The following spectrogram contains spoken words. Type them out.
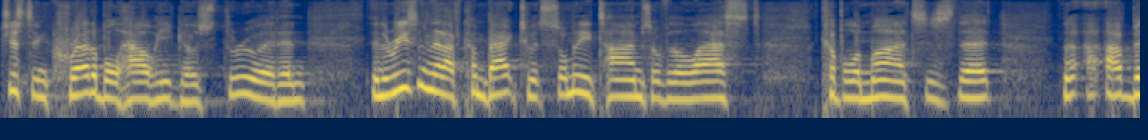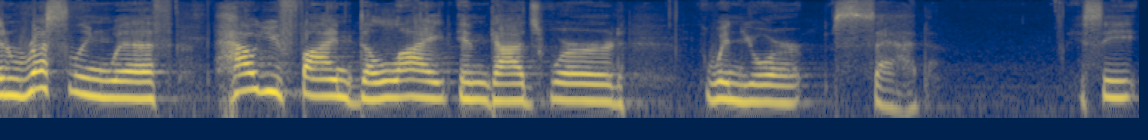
just incredible how he goes through it. And, and the reason that I've come back to it so many times over the last couple of months is that I've been wrestling with how you find delight in God's word when you're sad. You see,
